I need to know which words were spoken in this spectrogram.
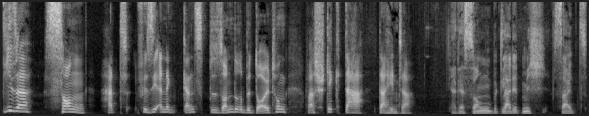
Dieser Song hat für Sie eine ganz besondere Bedeutung. Was steckt da dahinter? Ja, der Song begleitet mich seit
